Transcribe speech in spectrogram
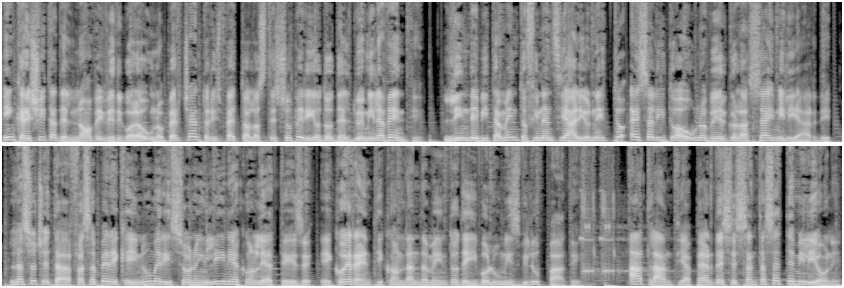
in crescita del 9,1% rispetto allo stesso periodo del 2020. L'indebitamento finanziario netto è salito a 1,6 miliardi. La società fa sapere che i numeri sono in linea con le attese e coerenti con l'andamento dei volumi sviluppati. Atlantia perde 67 milioni.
